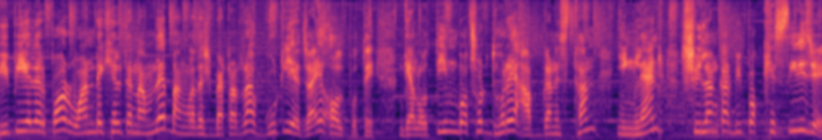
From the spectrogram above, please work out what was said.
বিপিএল এর পর ওয়ানডে খেলতে নামলে বাংলাদেশ ব্যাটাররা গুটিয়ে যায় অল্পতে। গেল তিন বছর ধরে আফগানিস্তান, ইংল্যান্ড, শ্রীলঙ্কার বিপক্ষে সিরিজে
